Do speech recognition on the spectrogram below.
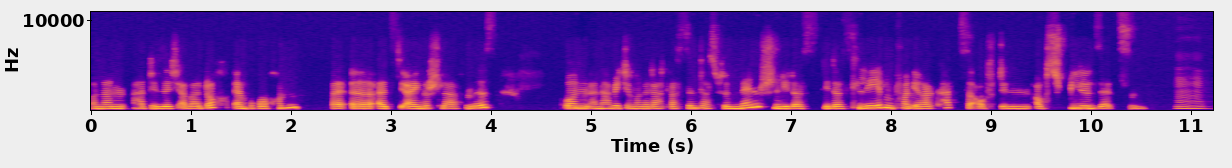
Und dann hat die sich aber doch erbrochen, äh, als sie eingeschlafen ist. Und dann habe ich immer gedacht, was sind das für Menschen, die das, die das Leben von ihrer Katze auf den, aufs Spiel setzen? Mhm.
